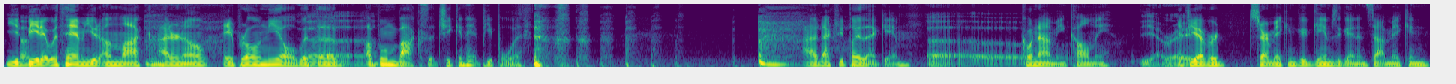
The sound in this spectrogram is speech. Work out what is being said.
You'd beat it with him. You'd unlock, I don't know, April O'Neil with a, a boombox that she can hit people with. I would actually play that game. Konami, call me. yeah, right. If you ever start making good games again and stop making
